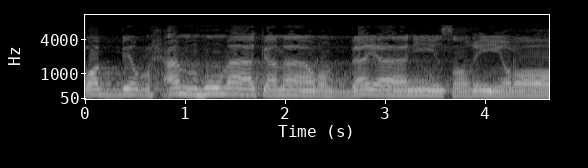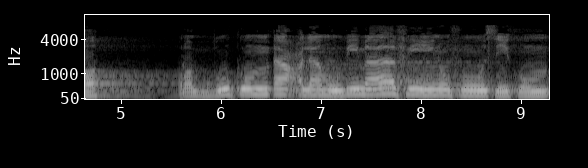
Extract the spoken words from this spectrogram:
رب ارحمهما كما ربياني صغيرا ربكم أعلم بما في نفوسكم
